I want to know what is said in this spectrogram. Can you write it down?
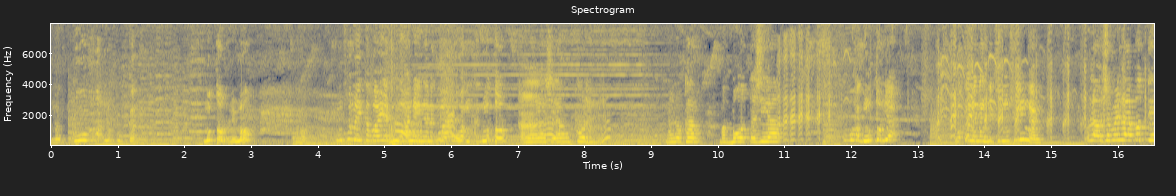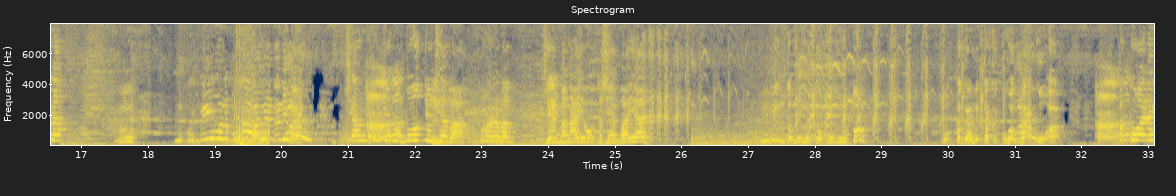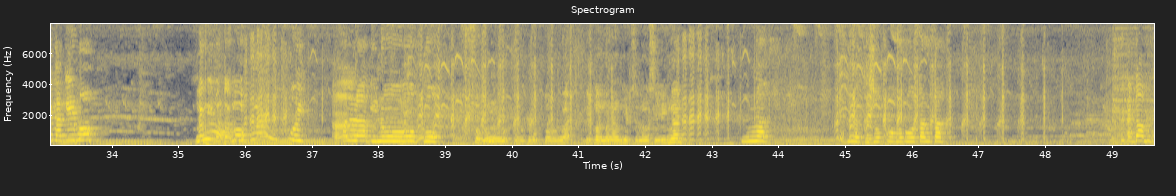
Nagkuha na po kag motor ni mo? Oh, Kung sa may kabayad mo ano nga nagkuha mo kag motor? ano lang si Angkol. Ano kang magbuot na siya. Kuha kag motor ya. Huwag ka na nang hit sa mong silingan. Wala ko sa may labot nila. Hmm. Na problema na po kabayad ani ba? Si Angkol yun, magbuot yun siya ba? Mura na mag... Siya mangayo, ta siya bayad. Hindi unta mo motor. Huwag pa ganit ta kakuhag na ako ah. Pagkuha na yung mo. Langit unta mo. Uy, ala, ginoo ko. Sa manang magkuhag motor nga. Di man mananghit sa mga silingan. Nga. Nagkasuko, magutang ta. Agam.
